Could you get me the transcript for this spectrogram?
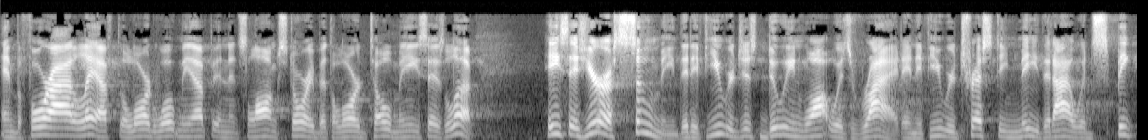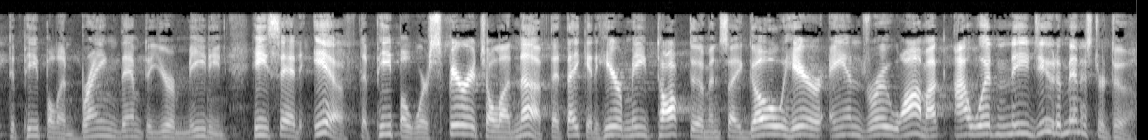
And before I left, the Lord woke me up, and it's a long story, but the Lord told me, He says, Look, He says, You're assuming that if you were just doing what was right, and if you were trusting me, that I would speak to people and bring them to your meeting. He said, If the people were spiritual enough that they could hear me talk to them and say, Go hear Andrew Wommack, I wouldn't need you to minister to them.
